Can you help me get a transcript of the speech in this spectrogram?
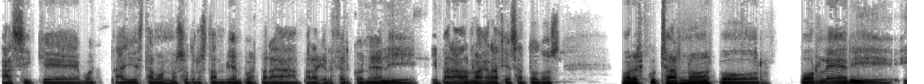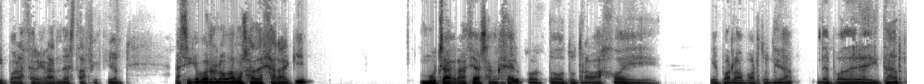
Así que, bueno, ahí estamos nosotros también, pues para, crecer con él y, para dar las gracias a todos por escucharnos, por, por leer y, por hacer grande esta ficción. Así que, bueno, lo vamos a dejar aquí. Muchas gracias, Ángel, por todo tu trabajo y, por la oportunidad de poder editar.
